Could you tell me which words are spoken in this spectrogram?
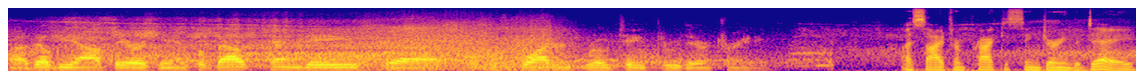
Uh, they'll be out there again for about 10 days uh, as the squadrons rotate through their training. Aside from practicing during the day,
